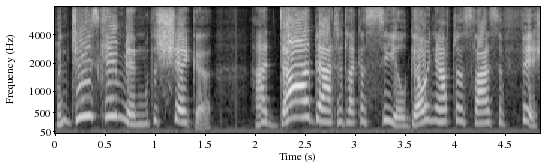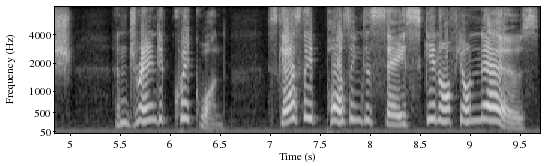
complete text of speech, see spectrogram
When Jeeves came in with the shaker, I dived at it like a seal going after a slice of fish, and drained a quick one, scarcely pausing to say, Skin off your nose.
